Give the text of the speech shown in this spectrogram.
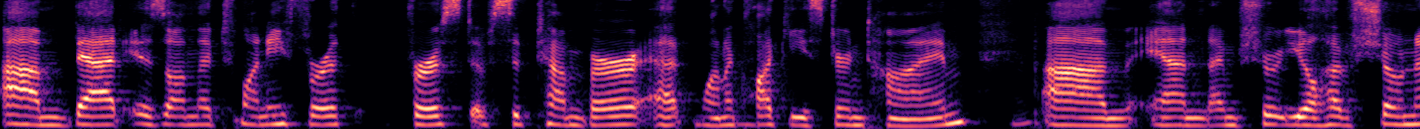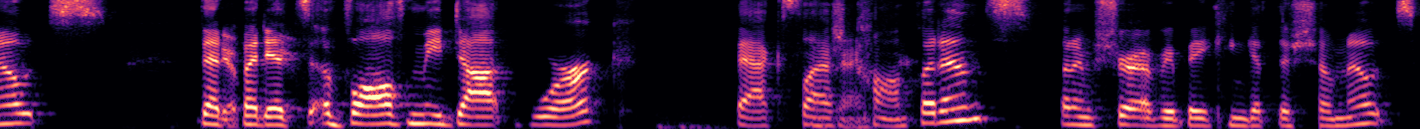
um, that is on the twenty first. First of September at one o'clock Eastern time, um, and I'm sure you'll have show notes that. Yep. But it's evolveme.work backslash okay. confidence, but I'm sure everybody can get the show notes.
